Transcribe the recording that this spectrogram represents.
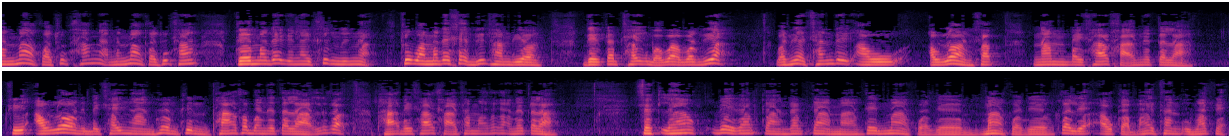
มันมากกว่าทุกครั้งอะมันมากกว่าทุกครั้ง เกินมาได้ยังไงครึ่งหนึ่งอะ ทุกวันไมาได้แค่ลิตรทำเดียว เด็กรับใช้ก็บอกว่าวันเนี้ยวันเนี้ยฉันได้เอาเอาล่อนครับนำไปค้าขายในตลาด คือเอาล่อนี่ไปใช้งานเพิ่มขึ้น พาเข้าไปในตลาด แล้วก็พาไปค้าขายทำมาค้าขายในตลาด เสร็จแล้วได้รับการรับจ้างมาได้มากกว่าเดิม มากกว่าเดิม ก็เลยเอากลับมาให้ท่านอุมัตเนี่ย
